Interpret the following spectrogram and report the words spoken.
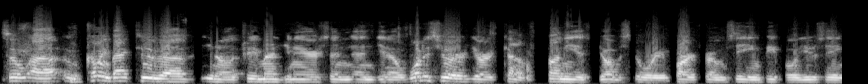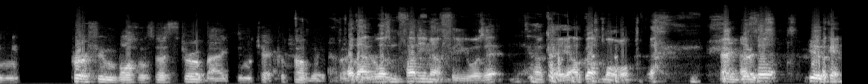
so uh, coming back to uh, you know Tree Imagineers, and and you know what is your your kind of funniest job story apart from seeing people using perfume bottles as throw bags in Czech Republic. Well, that wasn't funny enough for you, was it? Okay, I've got more. thought, okay,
